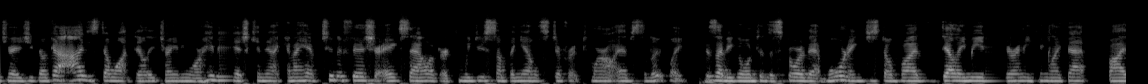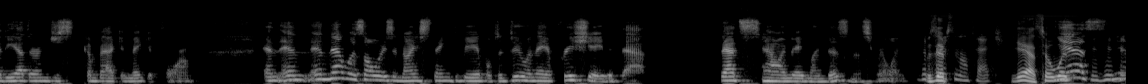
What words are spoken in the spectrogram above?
trays, you go, God, I just don't want deli tray anymore. Hey, Midge, can I can I have tuna fish or egg salad, or can we do something else different tomorrow? Absolutely, because I'd be going to the store that morning. Just don't buy deli meat or anything like that. Buy the other and just come back and make it for them. And and and that was always a nice thing to be able to do, and they appreciated that. That's how I made my business, really. the Was it- personal touch yeah. So was, yes, yeah.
